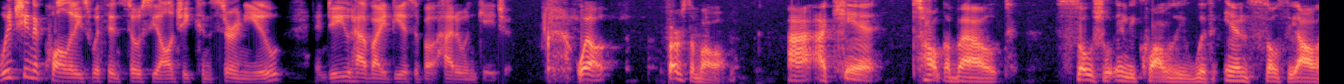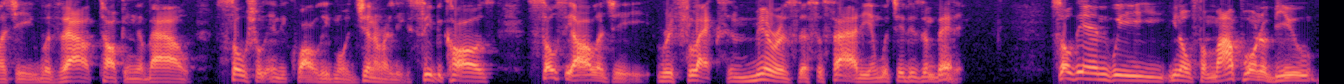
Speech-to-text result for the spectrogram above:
Which inequalities within sociology concern you, and do you have ideas about how to engage it? Well, first of all, I, I can't talk about social inequality within sociology without talking about social inequality more generally. See, because sociology reflects and mirrors the society in which it is embedded. So then we, you know, from my point of view,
